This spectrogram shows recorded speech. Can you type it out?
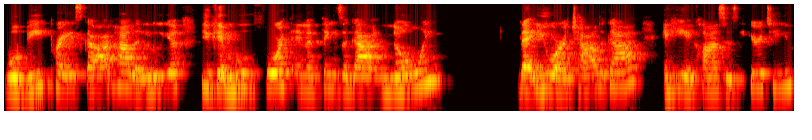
will be. Praise God. Hallelujah. You can move forth in the things of God, knowing that you are a child of God and He inclines His ear to you.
